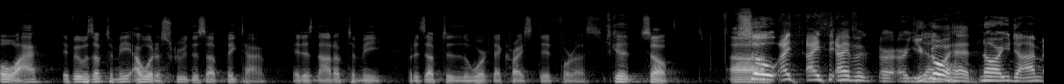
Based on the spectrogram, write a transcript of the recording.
oh, I if it was up to me, I would have screwed this up big time. It is not up to me, but it's up to the work that Christ did for us. It's good. So, uh, so I I, th- I have a. Are, are you? You done? go ahead. No, are you done? I'm.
